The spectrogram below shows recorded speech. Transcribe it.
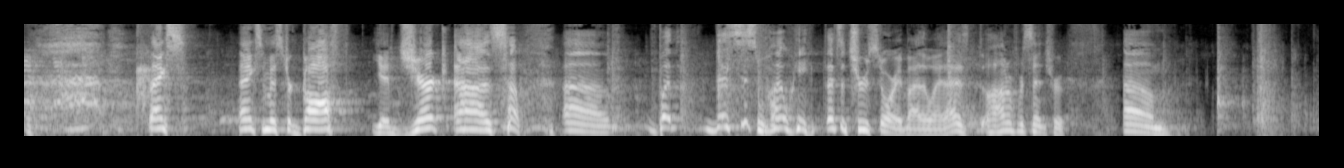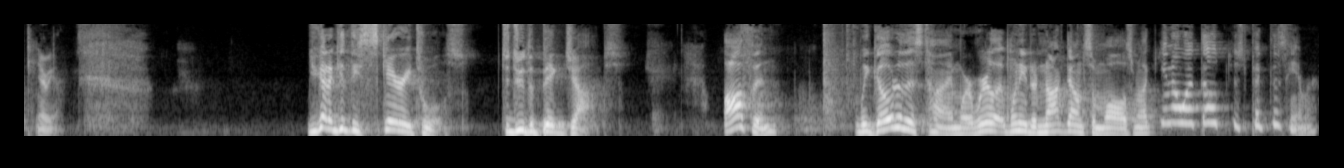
Thanks. Thanks, Mr. Golf, you jerk. Uh, so, uh, but this is what we, that's a true story, by the way. That is 100% true. Um, there we go. You got to get these scary tools to do the big jobs. Often, we go to this time where we're like, we need to knock down some walls. We're like, you know what? They'll just pick this hammer.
